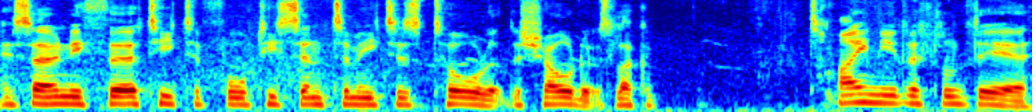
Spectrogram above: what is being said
It's only 30 to 40 centimetres tall at the shoulder. It's like a tiny little deer.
